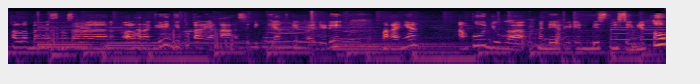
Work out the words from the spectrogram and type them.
kalau bahas masalah olahraganya gitu kali ya, Kak, sedikit gitu. Jadi makanya aku juga ngediriin bisnis ini tuh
